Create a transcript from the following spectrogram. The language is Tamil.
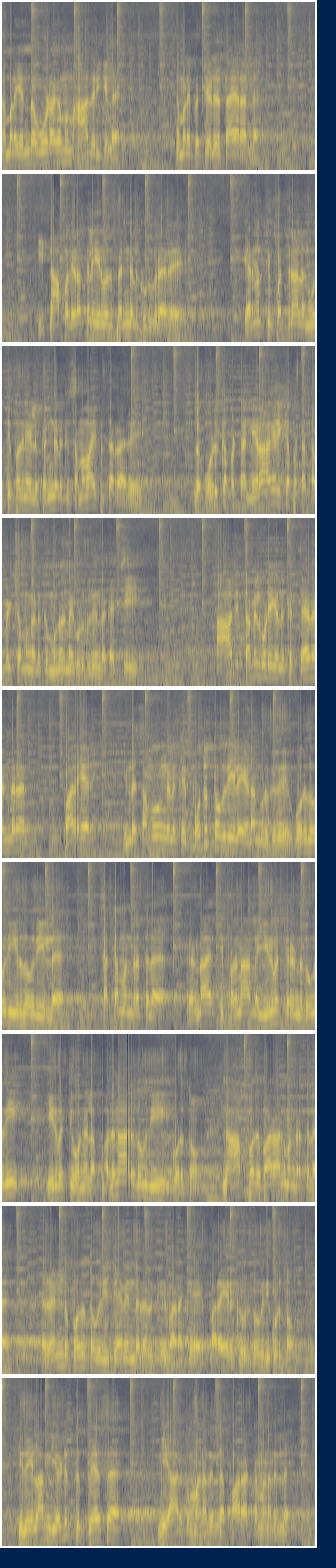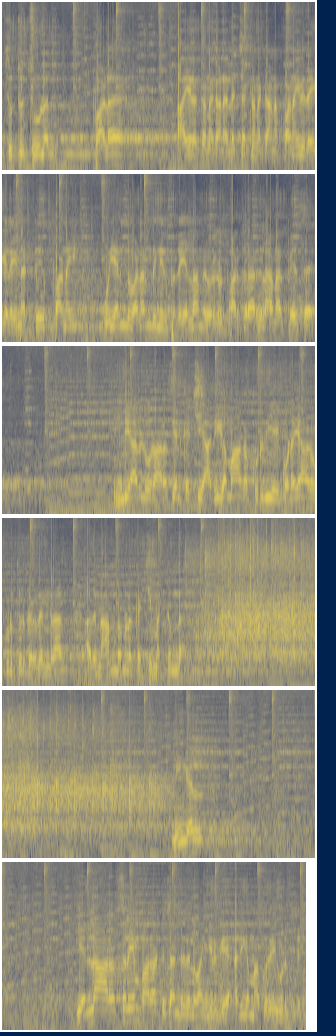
நம்மளை எந்த ஊடகமும் ஆதரிக்கல. நம்மளை பற்றி எழுத தயாரல்ல. நாற்பது இடத்துல இருபது பெண்களுக்கு கொடுக்குறாரு. இருநூத்தி முப்பத்தி நாலு நூற்றி பதினேழு பெண்களுக்கு சமவாய்ப்பு தர்றாரு. இந்த ஒடுக்கப்பட்ட நிராகரிக்கப்பட்ட தமிழ் சமங்களுக்கு முன்னுரிமை கொடுக்குது இந்த கட்சி. ஆதி தமிழ் குடிகளுக்கு தேவேந்திரர் பறையர் இந்த சமூகங்களுக்கு பொது தொகுதியில இடம் கொடுக்குது. ஒரு தொகுதி இரு தொகுதி இல்லை. சட்டமன்றத்தில் ரெண்டாயிரத்தி பதினாறில் இருபத்தி ரெண்டு தொகுதி இருபத்தி ஒன்றில் பதினாறு தொகுதி கொடுத்தோம். நாற்பது பாராளுமன்றத்தில் ரெண்டு பொது தொகுதி தேவேந்திரருக்கு வடக்கு பறையருக்கு ஒரு தொகுதி கொடுத்தோம். இதையெல்லாம் எடுத்து பேச இங்கே யாருக்கும் மனதில்லை பாராட்ட மனதில்லை. சுற்றுச்சூழல் பல ஆயிரக்கணக்கான லட்சக்கணக்கான பனை விதைகளை நட்டு பனை உயர்ந்து வளர்ந்து நிற்பதையெல்லாம் இவர்கள் பார்க்கிறார்கள். ஆனால் பேச இந்தியாவில் ஒரு அரசியல் கட்சி அதிகமாக குருதியை கொடையாக கொடுத்திருக்கிறது என்றால் அது நாம் தமிழர் கட்சி மட்டும்தான். நீங்கள் எல்லா அரசுலையும் பாராட்டு சான்றிதழ் வாங்கியிருக்கு அதிகமாக குருதி கொடுத்து.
